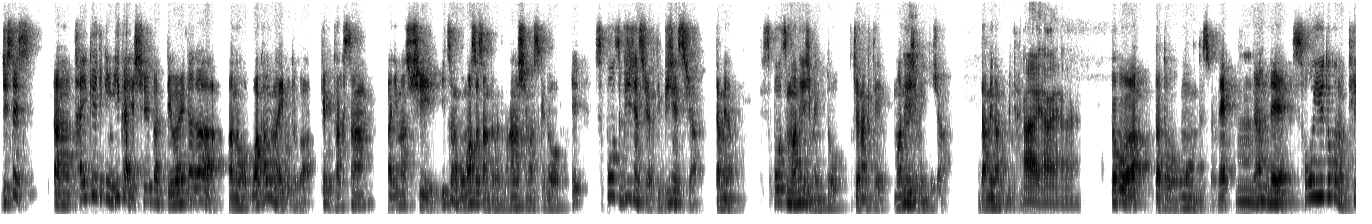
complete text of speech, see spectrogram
実際、あの体系的に理解してるかって言われたら、あの分からないことが結構たくさんありますし、いつもこうマサさんとかでも話してますけど、え、スポーツビジネスじゃなくてビジネスじゃダメなの？スポーツマネジメントじゃなくてマネジメントじゃダメなの？みたいな。はいはいはい。ところがあったと思うんですよね。うんなんで、そういうところの定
